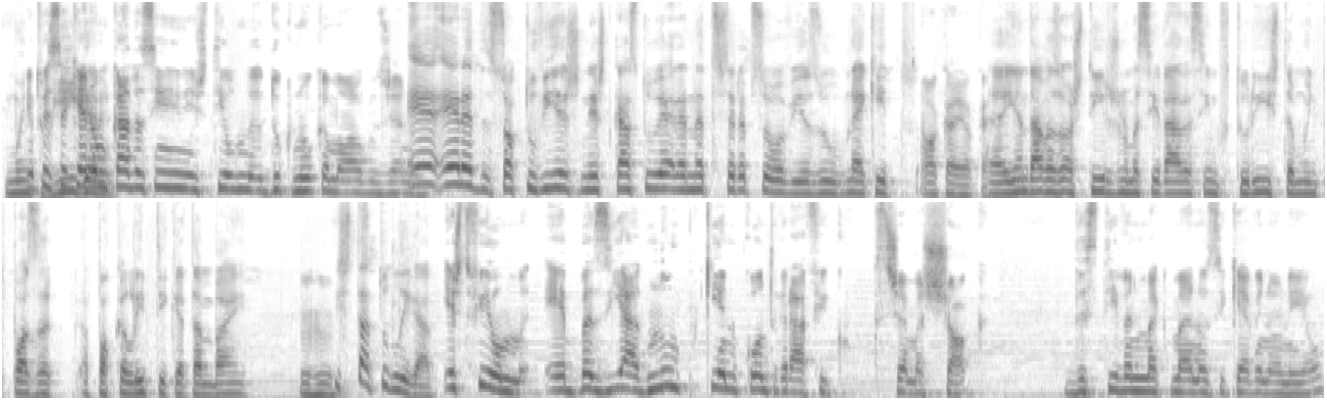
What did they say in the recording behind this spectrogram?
Muito. Eu pensei que era um bocado assim, estilo Duke Nukem ou algo do género. É- Era, de- só que tu vias, neste caso, tu era na terceira pessoa, vias o bonequito. Ok, ok. eh, e andavas aos tiros numa cidade assim futurista, muito pós-apocalíptica também. Uhum. Isto está tudo ligado. Este filme é baseado num pequeno conto gráfico que se chama Shock, de Stephen McManus e Kevin O'Neill.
